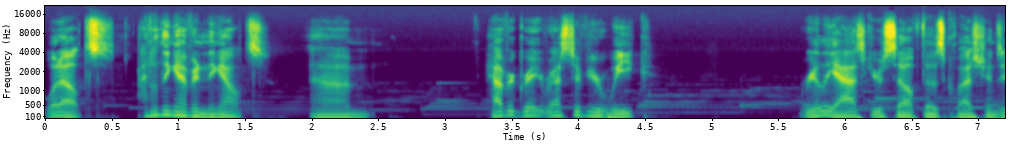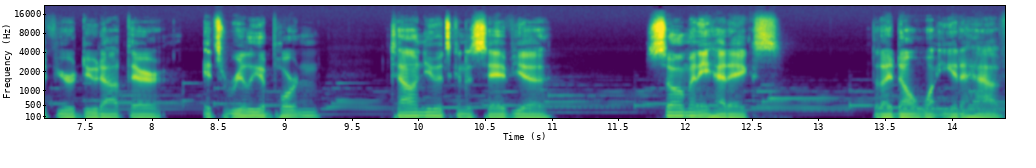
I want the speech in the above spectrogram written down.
What else? I don't think I have anything else. Um, have a great rest of your week. Really ask yourself those questions if you're a dude out there. It's really important. I'm telling you, it's going to save you so many headaches that I don't want you to have.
